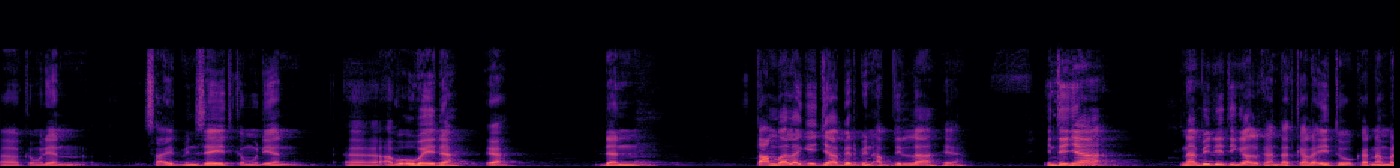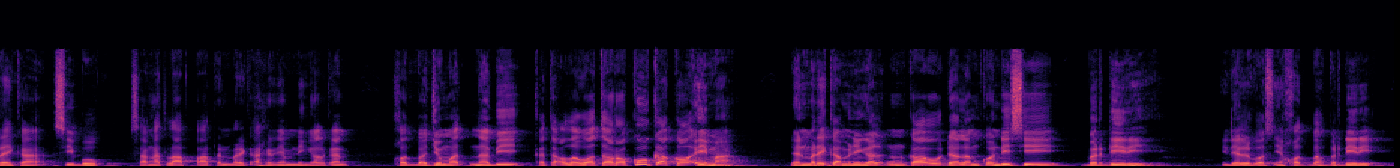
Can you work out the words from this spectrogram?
uh, kemudian Sa'id bin Zaid, kemudian uh, Abu Ubaidah ya. Dan tambah lagi Jabir bin Abdullah ya. Intinya Nabi ditinggalkan tatkala itu karena mereka sibuk, sangat lapar dan mereka akhirnya meninggalkan khutbah Jumat. Nabi kata Allah, "Wa tarakuka qa'ima." Dan mereka meninggalkan engkau dalam kondisi berdiri. Ini dalil bahwasanya khutbah berdiri.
